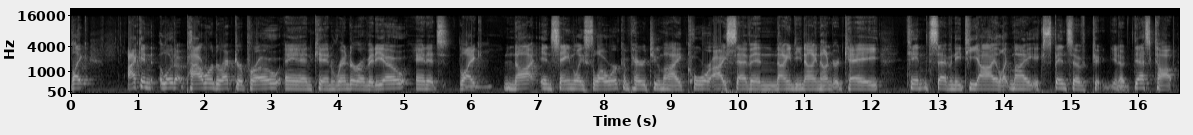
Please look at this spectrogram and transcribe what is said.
like I can load up PowerDirector Pro and can render a video, and it's like mm-hmm. not insanely slower compared to my Core i7 9900K 1070 Ti, like my expensive, you know, desktop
